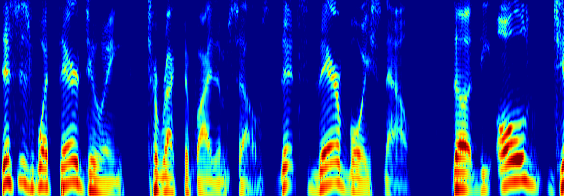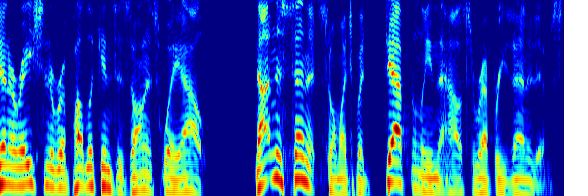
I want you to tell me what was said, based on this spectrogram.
This is what they're doing to rectify themselves. That's their voice now the the old generation of Republicans is on its way out. Not in the Senate so much, but definitely in the House of Representatives.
